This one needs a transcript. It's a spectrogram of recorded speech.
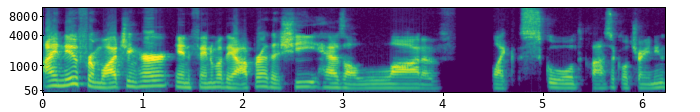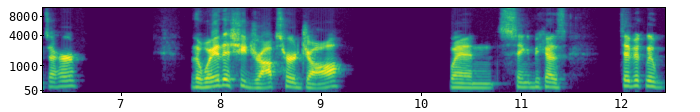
I knew from watching her in Phantom of the Opera that she has a lot of like schooled classical training to her. The way that she drops her jaw when sing because typically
